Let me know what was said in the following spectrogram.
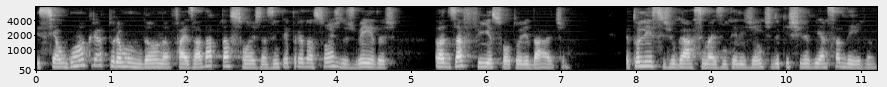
e se alguma criatura mundana faz adaptações nas interpretações dos Vedas, ela desafia sua autoridade. É tolice julgar-se mais inteligente do que Shri Vyasadeva.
